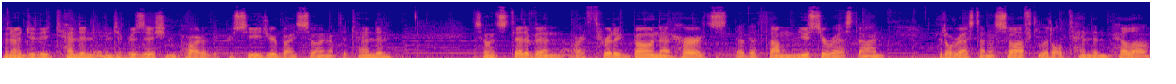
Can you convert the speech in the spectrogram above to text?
Then I do the tendon interposition part of the procedure by sewing up the tendon. So instead of an arthritic bone that hurts, that the thumb used to rest on, it'll rest on a soft little tendon pillow,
